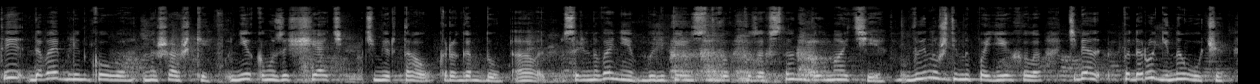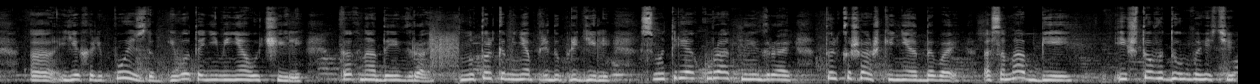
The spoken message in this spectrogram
ты давай Блинкова на шашки. Некому защищать Тимиртау, Караганду. А соревнования были первенства Казахстана в Алмате. Вынужденно поехала. Тебя по дороге научат. А ехали поездом, и вот они меня учили, как надо играть. Но только меня предупредили. Смотри, аккуратно играй, только шашки не отдавай, а сама бей. И что вы думаете?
